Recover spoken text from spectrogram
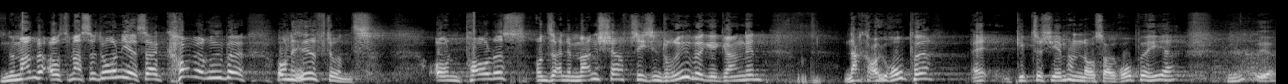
Ein Mann aus Mazedonien sagt, komm rüber und hilft uns. Und Paulus und seine Mannschaft, sie sind rübergegangen nach Europa. Äh, gibt es jemanden aus Europa hier? Ja.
